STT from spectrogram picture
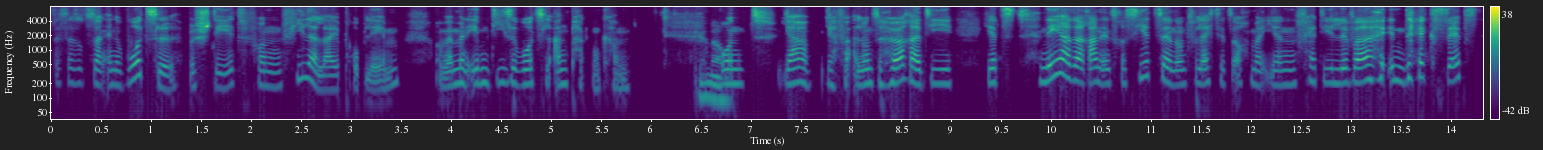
dass da sozusagen eine Wurzel besteht von vielerlei Problemen. Und wenn man eben diese Wurzel anpacken kann. Genau. Und ja, ja, für all unsere Hörer, die jetzt näher daran interessiert sind und vielleicht jetzt auch mal ihren Fatty Liver Index selbst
